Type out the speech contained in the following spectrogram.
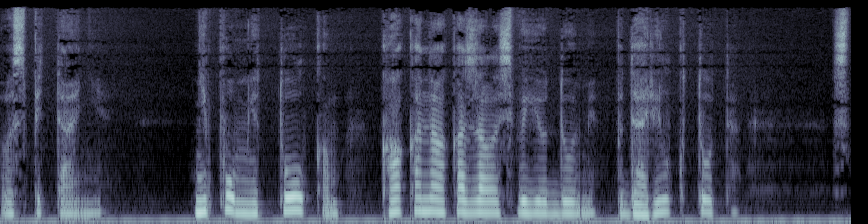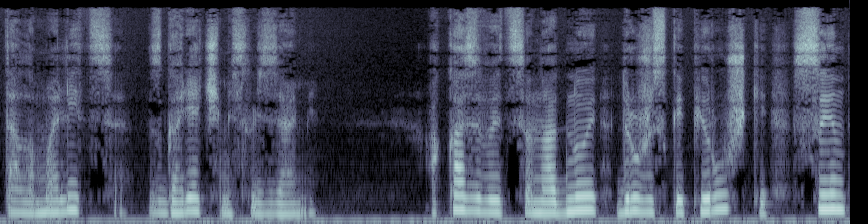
воспитания. Не помнит толком, как она оказалась в ее доме, подарил кто-то. Стала молиться с горячими слезами. Оказывается, на одной дружеской пирушке сын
